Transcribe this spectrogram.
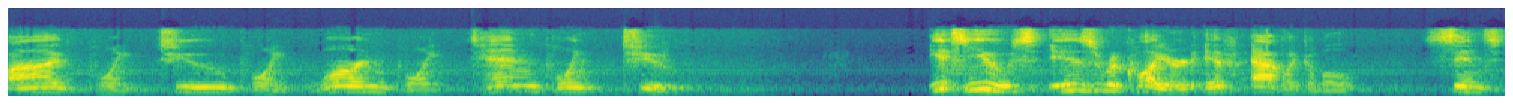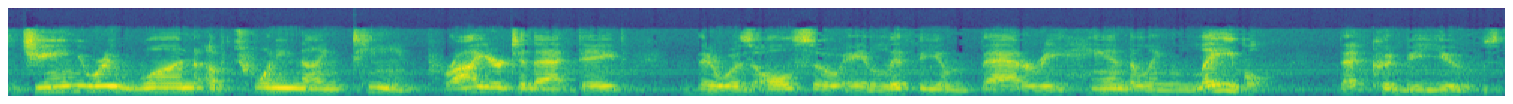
5.2.1.10.2. Its use is required, if applicable, since January 1 of 2019. Prior to that date, there was also a lithium battery handling label that could be used.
